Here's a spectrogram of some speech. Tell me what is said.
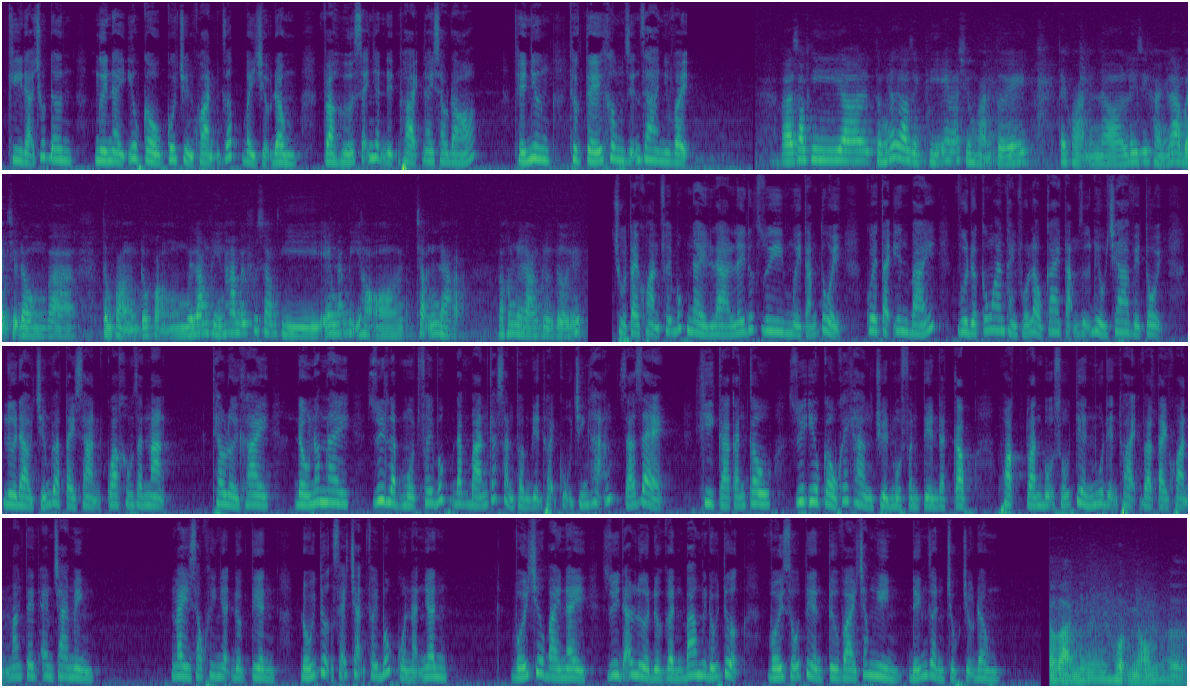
Khi đã chốt đơn, người này yêu cầu cô chuyển khoản gấp 7 triệu đồng và hứa sẽ nhận điện thoại ngay sau đó. Thế nhưng thực tế không diễn ra như vậy. Và sau khi uh, thống nhất giao dịch thì em đã chuyển khoản tới tài khoản uh, Lê Duy Khánh là 7 triệu đồng và tầm khoảng được khoảng 15 đến 20 phút sau thì em đã bị họ chặn liên lạc ạ và không liên lạc được tới. Chủ tài khoản Facebook này là Lê Đức Duy, 18 tuổi, quê tại Yên Bái, vừa được công an thành phố Lào Cai tạm giữ điều tra về tội lừa đảo chiếm đoạt tài sản qua không gian mạng. Theo lời khai, đầu năm nay, Duy lập một Facebook đăng bán các sản phẩm điện thoại cũ chính hãng, giá rẻ. Khi cá cắn câu, Duy yêu cầu khách hàng chuyển một phần tiền đặt cọc hoặc toàn bộ số tiền mua điện thoại vào tài khoản mang tên em trai mình. Ngay sau khi nhận được tiền, đối tượng sẽ chặn Facebook của nạn nhân – với chiêu bài này, Duy đã lừa được gần 30 đối tượng với số tiền từ vài trăm nghìn đến gần chục triệu đồng. Có vào những hội nhóm ở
